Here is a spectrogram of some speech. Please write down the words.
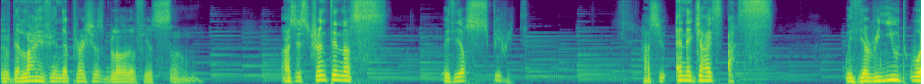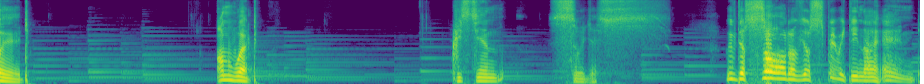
with the life in the precious blood of your Son, as you strengthen us with your Spirit, as you energize us with your renewed word. Onward, Christian soldiers, with the sword of your spirit in our hand,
